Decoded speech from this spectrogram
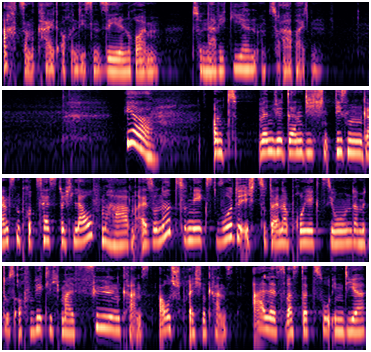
Achtsamkeit auch in diesen Seelenräumen zu navigieren und zu arbeiten. Ja, und wenn wir dann die, diesen ganzen Prozess durchlaufen haben, also ne, zunächst wurde ich zu deiner Projektion, damit du es auch wirklich mal fühlen kannst, aussprechen kannst, alles, was dazu in dir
